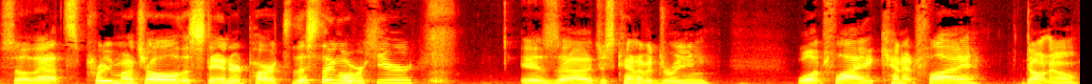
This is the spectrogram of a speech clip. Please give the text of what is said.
So that's pretty much all the standard parts. This thing over here is uh, just kind of a dream Will it fly? Can it fly? Don't know.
